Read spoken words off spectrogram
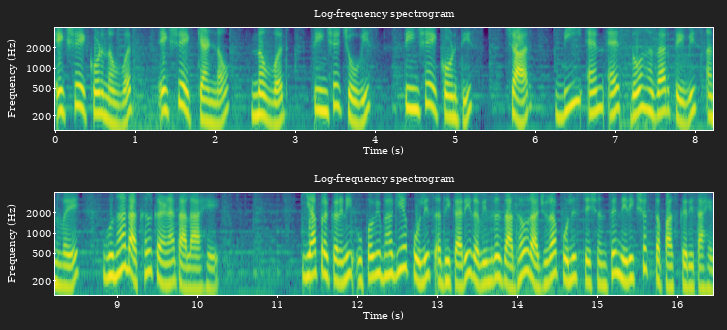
एकशे एकोणनव्वद एकशे एक्क्याण्णव नव्वद तीनशे चोवीस तीनशे एकोणतीस चार बी एन एस दोन हजार तेवीस अन्वये गुन्हा दाखल करण्यात आला आहे. या प्रकरणी उपविभागीय पोलीस अधिकारी रवींद्र जाधव राजुरा पोलीस स्टेशनचे निरीक्षक तपास करीत आहेत.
